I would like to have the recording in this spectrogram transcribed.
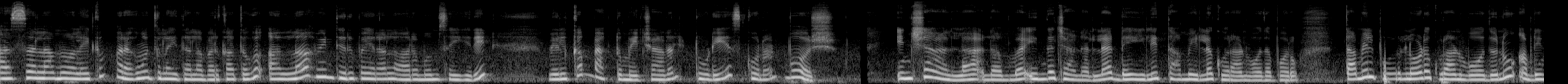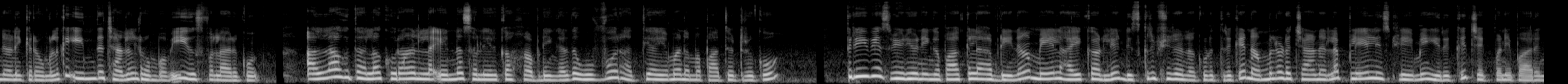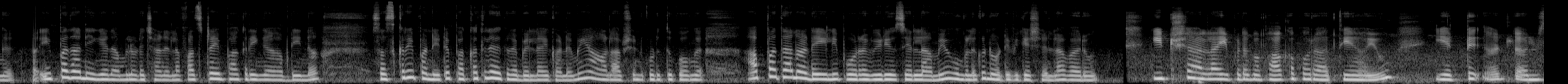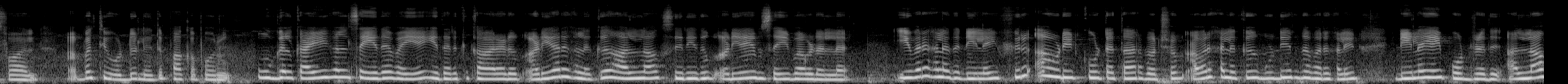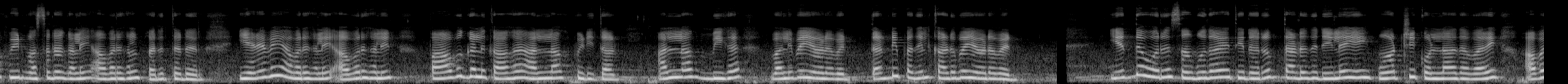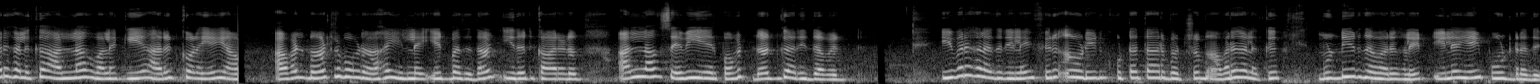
அஸ்ஸலாமு அலைக்கும் வரஹமத்துல்லாஹி தலா பர்காத்தகு அல்லாஹ்வின் திருப்பெயரால் ஆரம்பம் செய்கிறேன். Welcome back to my channel today's Quran wash இன்ஷா அல்லா நம்ம இந்த சேனலில் டெய்லி தமிழில் குரான் ஓத போகிறோம் தமிழ் பொருளோட குரான் ஓதணும் அப்படின்னு நினைக்கிறவங்களுக்கு இந்த சேனல் ரொம்பவே யூஸ்ஃபுல்லாக இருக்கும். அல்லாஹு தாலா குரானில் என்ன சொல்லியிருக்கான் அப்படிங்கிறத ஒவ்வொரு அத்தியாயமாக நம்ம பார்த்துட்ருக்கோம் ப்ரீவியஸ் வீடியோ நீங்கள் பார்க்கல அப்படின்னா மேல் ஹை கார்ட்லேயும் டிஸ்கிரிப்ஷனில் நான் கொடுத்துருக்கேன். நம்மளோட சேனலில் ப்ளேலிஸ்ட்லேயுமே இருக்குது செக் பண்ணி பாருங்கள் இப்போ தான் நீங்கள் நம்மளோட சேனலில் ஃபஸ்ட் டைம் பார்க்குறீங்க அப்படின்னா சப்ஸ்கிரைப் பண்ணிவிட்டு பக்கத்தில் இருக்கிற பெல் ஐக்கானுமே ஆல் ஆப்ஷன் கொடுத்துக்கோங்க. அப்போ தான் நான் டெய்லி போடுற வீடியோஸ் எல்லாமே உங்களுக்கு நோட்டிஃபிகேஷனில் வரும். இட்ஷாலா இப்போ நம்ம பார்க்க போகிற அத்தியாயம் எட்டு அண்ட் அன்ஃபால் ஐம்பத்தி ஒன்றுலேருந்து பார்க்க போகிறோம் உங்கள் கைகள் செய்தவையே இதற்கு காரணம். அடியார்களுக்கு அல்லாஹ் சிறிதும் அநியாயம் செய்பவன் அல்ல இவர்களது நிலை ஃபிர்ஆவுனின் கூட்டத்தார் மற்றும் அவர்களுக்கு முன்னிருந்தவர்களின் நிலையை போன்றது. அல்லாஹ்வின் வசனங்களை அவர்கள் மறுத்தனர். எனவே அவர்களை அவர்களின் பாவங்களுக்காக அல்லாஹ் பிடித்தான். அல்லாஹ் மிக வலிமையானவன் தண்டிப்பதில் கடுமையானவன். எந்த ஒரு சமுதாயத்தினரும் தனது நிலையை மாற்றிக்கொள்ளாதவரை அவர்களுக்கு அல்லாஹ் வழங்கிய அருட்கொடையை அவன் மாற்றுபவனாக இல்லை என்பதுதான் இதன் காரணம். அல்லாஹ் செவி ஏற்பவன் நன்கு அறிந்தவன் இவர்களது நிலை ஃபிர்அவுனின் கூட்டத்தார் மற்றும் அவர்களுக்கு முன்னிருந்தவர்களின் நிலையை போன்றது.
